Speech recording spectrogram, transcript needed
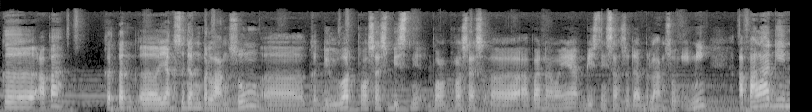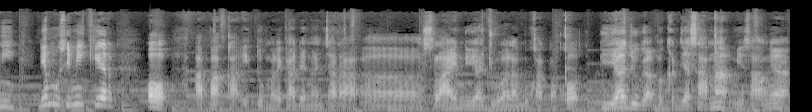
ke apa keten, uh, yang sedang berlangsung uh, ke, di luar proses bisnis proses uh, apa namanya bisnis yang sudah berlangsung ini apalagi nih? Dia mesti mikir oh apakah itu mereka dengan cara uh, selain dia jualan buka toko dia juga bekerja sama misalnya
